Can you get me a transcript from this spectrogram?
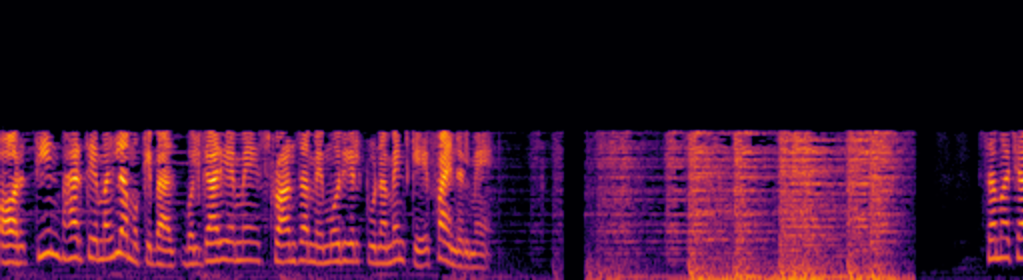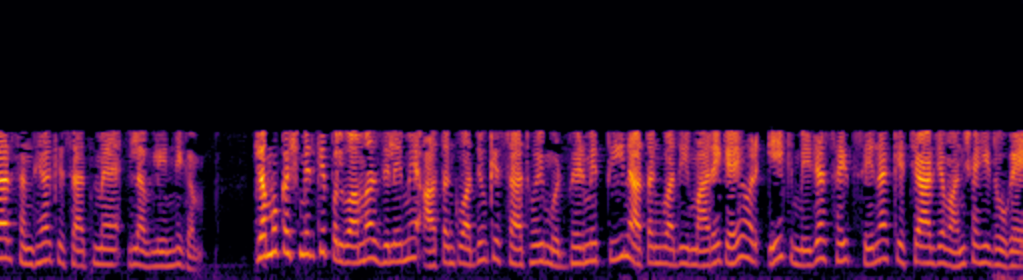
और तीन भारतीय महिला मुक्केबाज बुल्गारिया में स्ट्रांजा मेमोरियल टूर्नामेंट के फाइनल में। समाचार संध्या के साथ मैं लवलीन निगम। जम्मू कश्मीर के पुलवामा ज़िले में आतंकवादियों के साथ हुई मुठभेड़ में तीन आतंकवादी मारे गए और एक मेजर सहित सेना के चार जवान शहीद हो गए।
